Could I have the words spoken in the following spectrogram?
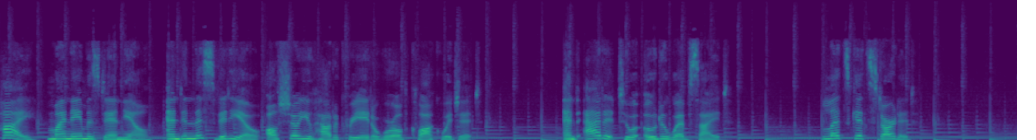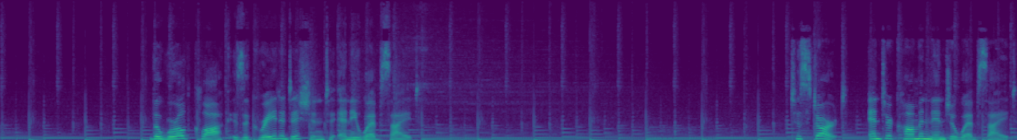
Hi, my name is Danielle, and in this video I'll show you how to create a world clock widget and add it to a Odoo website. Let's get started. The world clock is a great addition to any website. To start, enter Common Ninja website.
